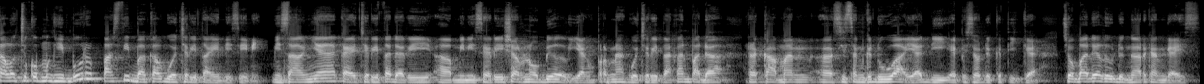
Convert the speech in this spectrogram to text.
Kalau cukup menghibur pasti bakal gue ceritain di sini. Misalnya kayak cerita dari uh, miniseri Chernobyl yang pernah gue ceritakan pada rekaman uh, season kedua ya di episode ketiga. Coba deh lu dengarkan guys.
